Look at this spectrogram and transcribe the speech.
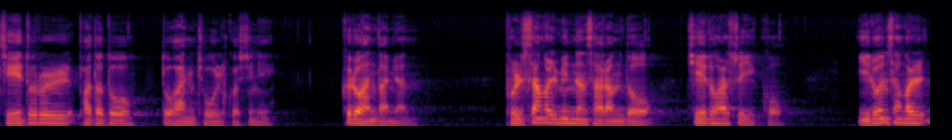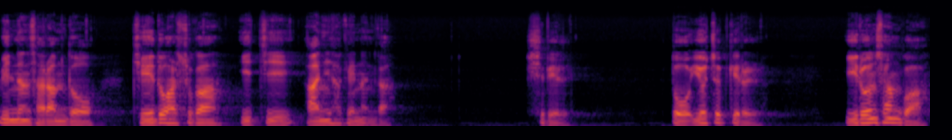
제도를 받아도 또한 좋을 것이니 그러한다면 불상을 믿는 사람도 제도할 수 있고 이론상을 믿는 사람도 제도할 수가 있지 아니하겠는가. 11. 또 여쭙기를 이론상과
